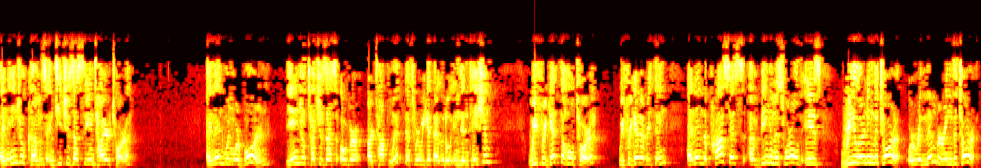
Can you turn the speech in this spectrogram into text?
an angel comes and teaches us the entire Torah. And then when we're born, the angel touches us over our top lip. That's where we get that little indentation. We forget the whole Torah. We forget everything. And then the process of being in this world is relearning the Torah or remembering the Torah.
